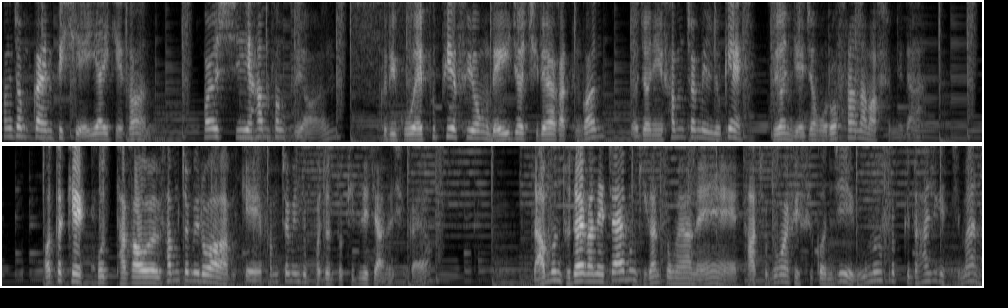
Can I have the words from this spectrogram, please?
상점가 NPC AI 개선, Hull C 함선 구현, 그리고 FPS용 레이저 지뢰와 같은 건 여전히 3.16에 구현 예정으로 살아남았습니다. 어떻게 곧 다가올 3.15와 함께 3.16 버전도 기대되지 않으신가요? 남은 두 달간의 짧은 기간 동안에 다 적용할 수 있을 건지 의문스럽기도 하시겠지만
